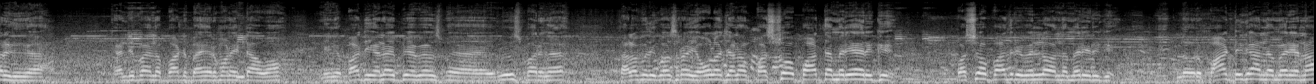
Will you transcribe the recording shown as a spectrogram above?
பயங்கரமாக இருக்குங்க. கண்டிப்பாக இந்த பாட்டு பயங்கரமான ஹிட் ஆகும். நீங்கள் பார்த்தீங்கன்னா இப்போ வியூஸ் வியூஸ் பாருங்கள் தளபதிக்கோசரம் எவ்வளோ ஜனம் ஃபஸ்ட் ஷோ பார்த்த மாதிரியே இருக்குது ஃபஸ்ட் ஷோ பார்த்துட்டு வெளில அந்த மாதிரி இருக்குது இந்த ஒரு பாட்டுக்கு அந்த மாதிரினா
